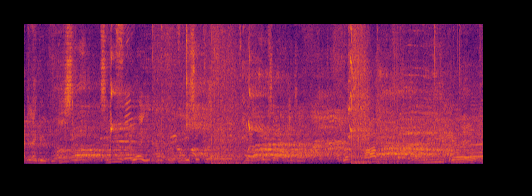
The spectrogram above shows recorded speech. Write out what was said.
ras de la gueule du 10, là, c'est mieux. Tu il, il, il essaie toujours. Voilà, comme ça, par exemple. Donc, ah, hop, nickel.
